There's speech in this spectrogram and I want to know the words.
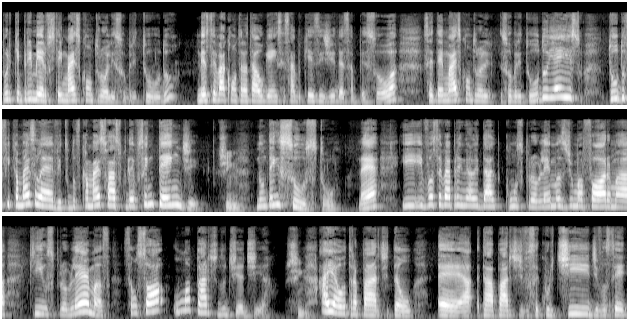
Porque, primeiro, você tem mais controle sobre tudo. Mesmo você vai contratar alguém, você sabe o que exigir dessa pessoa. Você tem mais controle sobre tudo. E é isso. Tudo fica mais leve, tudo fica mais fácil, porque daí você entende. Sim. Não tem susto. né? E, e, você vai aprender a lidar com os problemas de uma forma que os problemas são só uma parte do dia a dia. Sim. Aí a outra parte, então, é, tá a parte de você curtir, de você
